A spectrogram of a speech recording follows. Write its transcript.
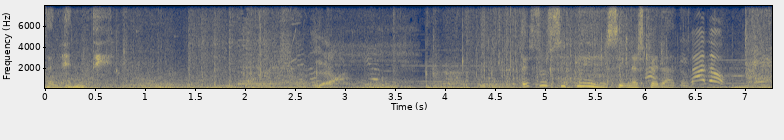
Excelente. Eso sí que es inesperado. ¡Activado!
